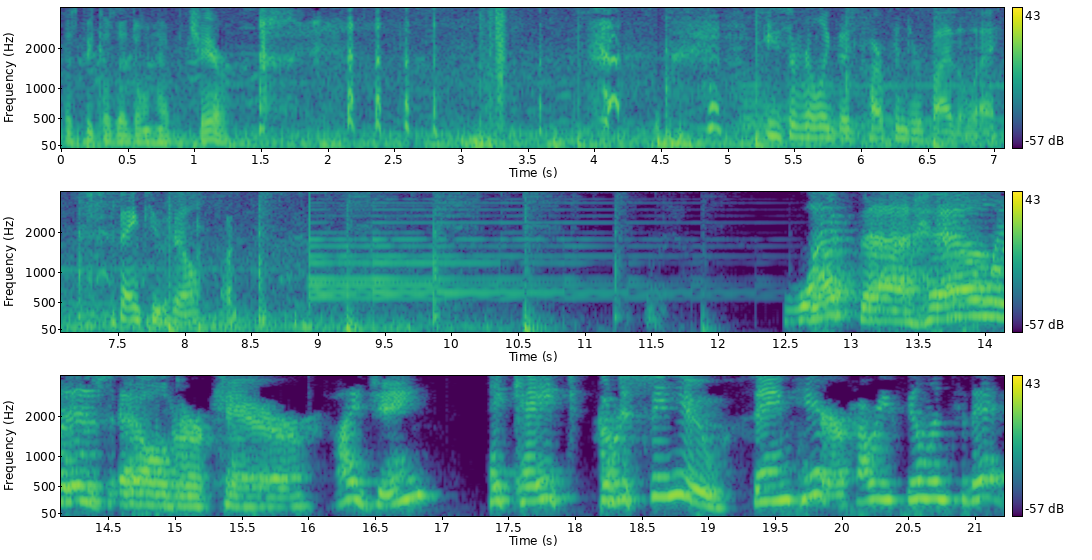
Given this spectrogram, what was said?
That's because I don't have a chair. He's a really good carpenter, by the way. Thank you, Bill. What the hell is elder care? Hi, Jane. Hey, Kate, good to see you. Same here. How are you feeling today?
